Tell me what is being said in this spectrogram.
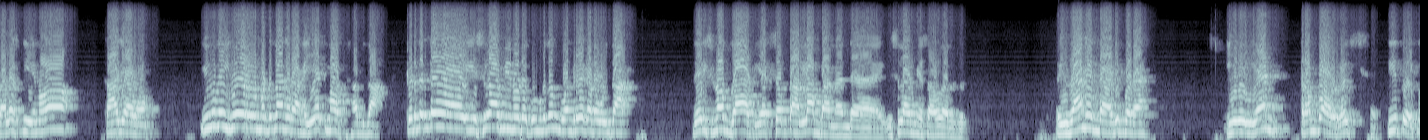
பலஸ்தீனும் காஜாவும். இவங்க யூதர்கள் மட்டும்தான் இருக்கிறாங்க ஏக்நாத் அப்படிதான் கிட்டத்தட்ட இஸ்லாமியனோட கும்பிடுறது ஒன்றே கடவுள் தான் there is no god except அல்லாம்பாங்க அந்த இஸ்லாமிய சகோதரர்கள். இதுதாங்க இந்த அடிப்படை. இதை ஏன் ட்ரம்ப் அவர்கள் தீர்த்து வைக்க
